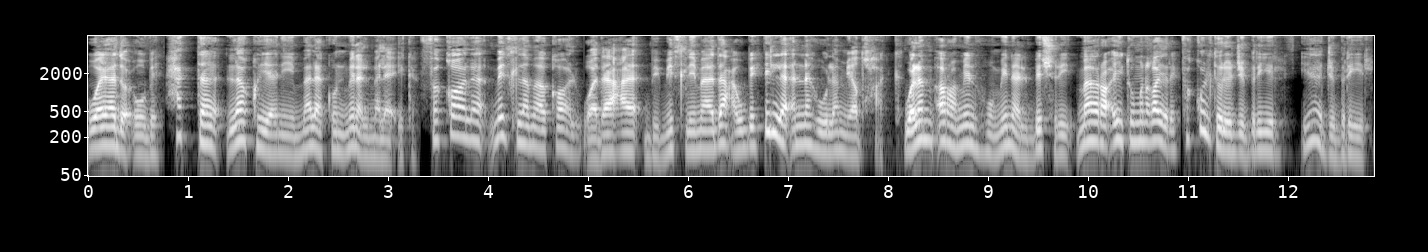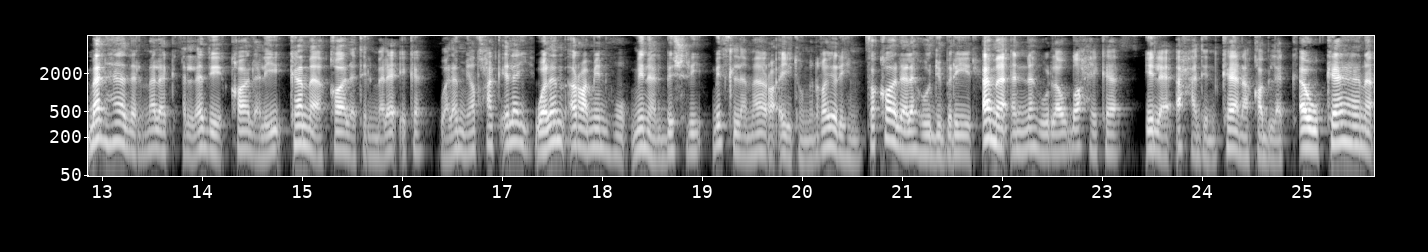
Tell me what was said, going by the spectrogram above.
ويدعو به حتى لقيني ملك من الملائكة. فقال مثل ما قال ودعا بمثل ما دعوا به إلا أنه لم يضحك ولم أرى منه من البشر ما رأيت من غيره. فقلت لجبريل يا جبريل من هذا الملك الذي قال لي كما قالت الملائكة ولم يضحك إلي؟ ولم أرى منه من البشر مثل ما رأيت من غيرهم. فقال له جبريل أما أنه لو ضحك إلى أحد كان قبلك أو كان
